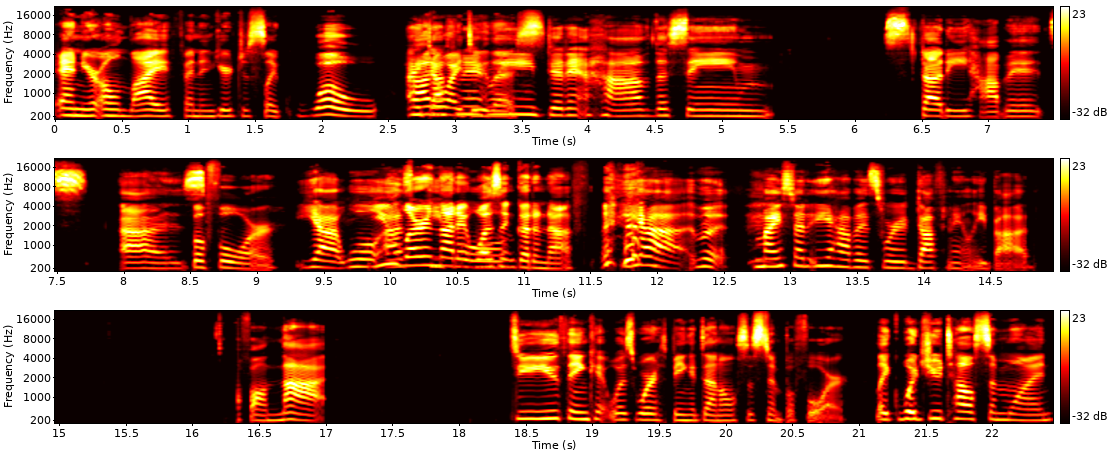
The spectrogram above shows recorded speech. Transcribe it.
and your own life. And you're just like, whoa, how I do I do definitely this? didn't have the same study habits as Before yeah, well you learned that it wasn't good enough. yeah, but my study habits were definitely bad. Off on that, do you think it was worth being a dental assistant before? Like, would you tell someone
